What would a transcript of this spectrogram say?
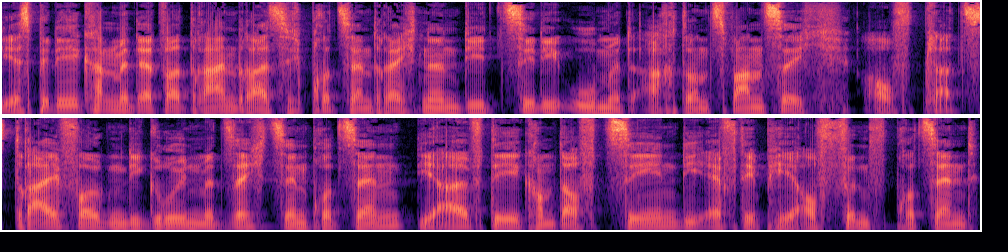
Die SPD kann mit etwa 33 Prozent rechnen, die CDU mit 28. Auf Platz 3 folgen die Grünen mit 16 Prozent, die AfD kommt auf 10, die FDP auf 5 Prozent.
